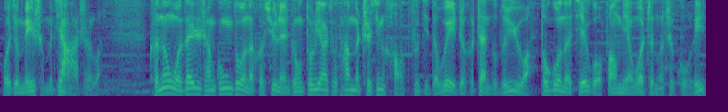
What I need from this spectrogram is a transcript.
我就没什么价值了。可能我在日常工作呢和训练中都要求他们执行好自己的位置和战斗的欲望。不过呢，结果方面我只能是鼓励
